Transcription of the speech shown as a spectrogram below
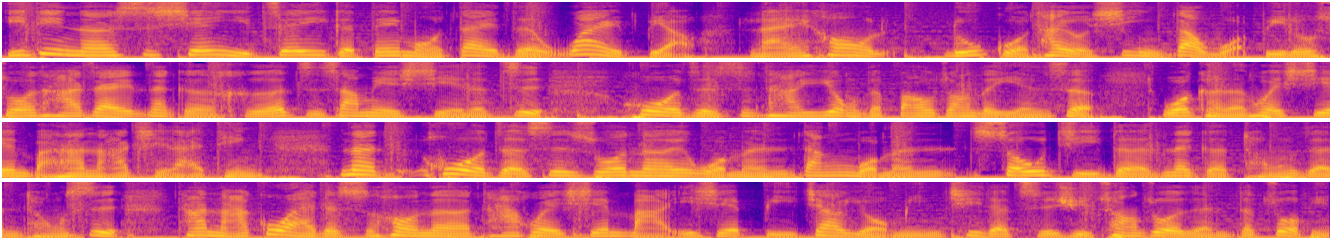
一定呢是先以这一个 demo 带的外表，然后如果它有吸引到我，比如说它在那个盒子上面写的字。或者是他用的包装的颜色，我可能会先把它拿起来听。那或者是说呢，我们当我们收集的那个同仁同事他拿过来的时候呢，他会先把一些比较有名气的词曲创作人的作品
